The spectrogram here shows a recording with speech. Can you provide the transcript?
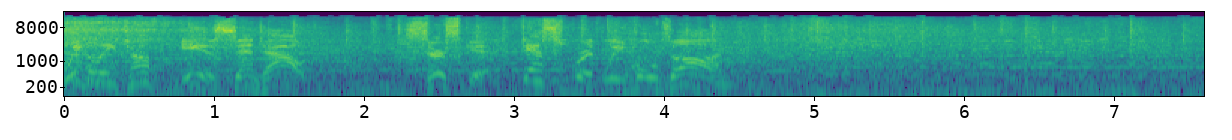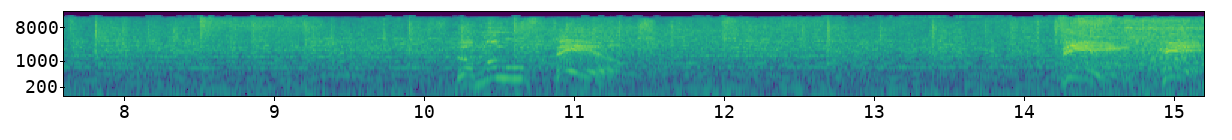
Wigglytuff is sent out. Surskit desperately holds on. The move fails. Big hit.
